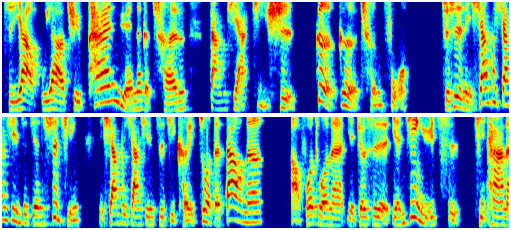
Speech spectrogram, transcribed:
只要不要去攀援那个成，当下即是个个成佛。只是你相不相信这件事情？你相不相信自己可以做得到呢？啊，佛陀呢，也就是言尽于此，其他呢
